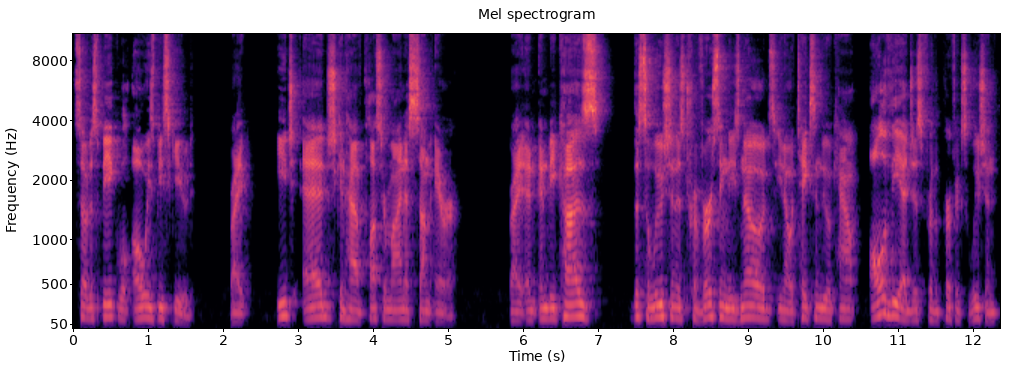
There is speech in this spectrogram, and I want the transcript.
so to speak, will always be skewed, right? Each edge can have plus or minus some error, right? And, and because the solution is traversing these nodes, you know, it takes into account all of the edges for the perfect solution.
